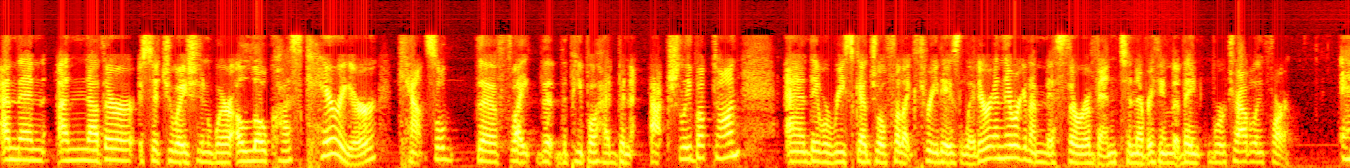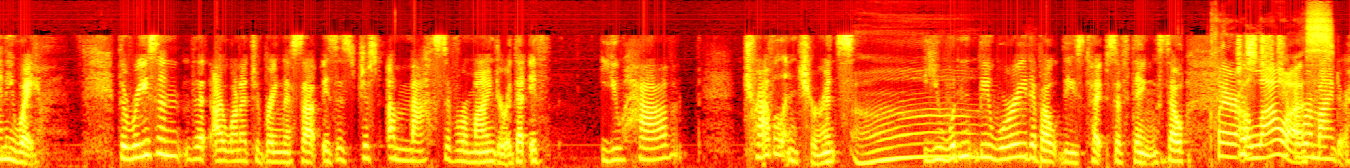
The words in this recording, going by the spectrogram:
And then another situation where a low cost carrier canceled the flight that the people had been actually booked on and they were rescheduled for like three days later and they were going to miss their event and everything that they were traveling for. Anyway, the reason that I wanted to bring this up is it's just a massive reminder that if you have travel insurance, ah. you wouldn't be worried about these types of things. So, Claire, just allow a us reminder.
